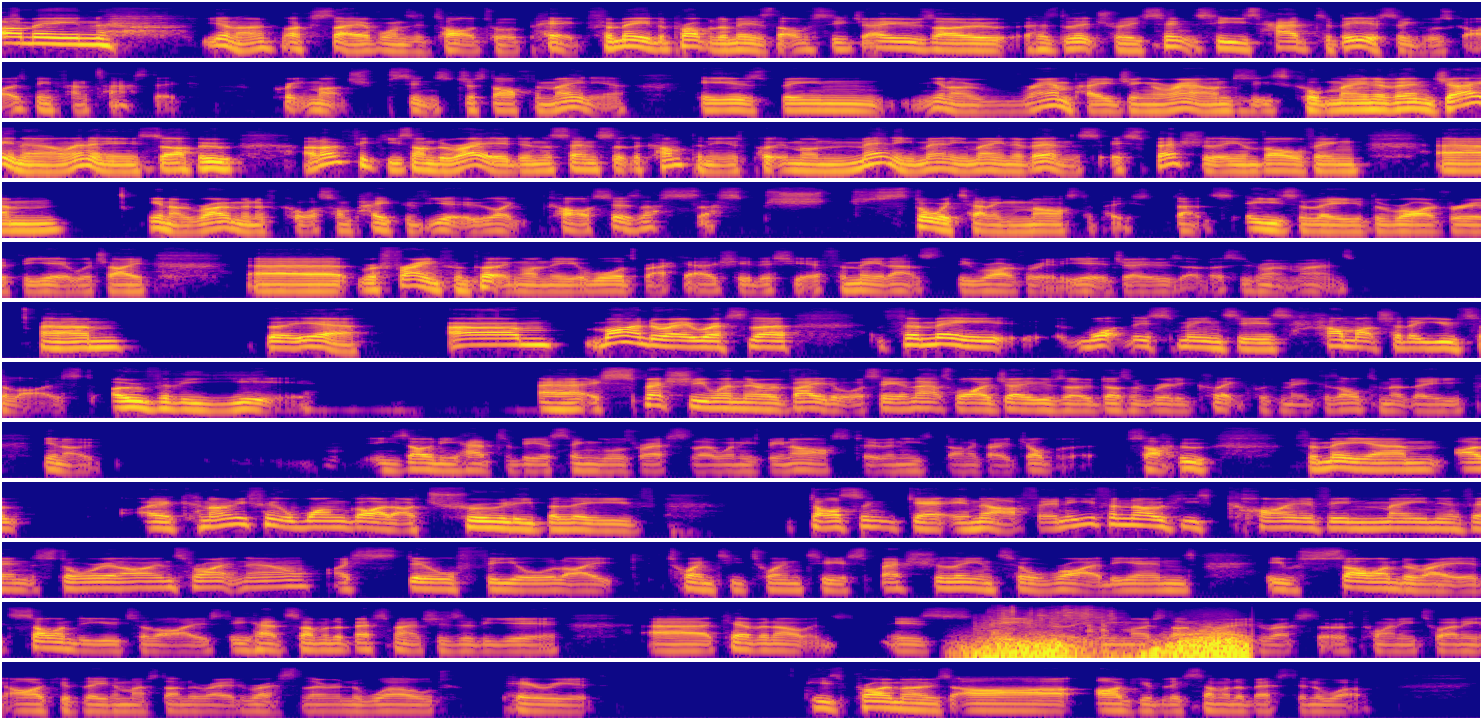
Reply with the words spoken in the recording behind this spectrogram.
I mean, you know, like I say, everyone's entitled to a pick. For me, the problem is that obviously Jey Uso has literally, since he's had to be a singles guy, has been fantastic. Pretty much since just after Mania, he has been, you know, rampaging around. He's called Main Event Jey now, isn't he? So I don't think he's underrated in the sense that the company has put him on many, many main events, especially involving, um, you know, Roman, of course, on pay per view. Like Carl says, that's that's storytelling masterpiece. That's easily the rivalry of the year, which I uh, refrained from putting on the awards bracket actually this year. For me, that's the rivalry of the year: Jey Uso versus Roman Reigns. Um, but yeah, um, underrated wrestler. For me, what this means is how much are they utilized over the year. Uh, especially when they're available. See, and that's why Jey Uso doesn't really click with me because ultimately, you know, he's only had to be a singles wrestler when he's been asked to, and he's done a great job of it. So for me, um, I I can only think of one guy that I truly believe doesn't get enough. And even though he's kind of in main event storylines right now, I still feel like 2020, especially until right at the end, he was so underrated, so underutilized. He had some of the best matches of the year. Uh, Kevin Owens is easily the most underrated wrestler of 2020, arguably the most underrated wrestler in the world, period. His promos are arguably some of the best in the world.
